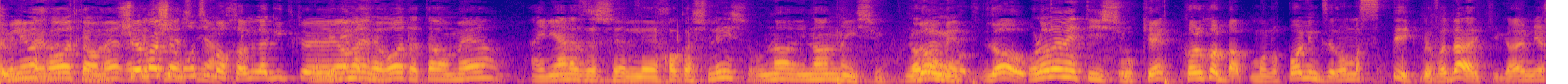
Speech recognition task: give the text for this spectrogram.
במילים אחרות אתה? אומר, שמה שהם רוצים. אנחנו חייבים להגיד במילים. אחרות אתה אומר, העניין הזה של אה, חוק השליש הוא לא non אישו, לא לא, באמת, הוא- לא. הוא לא באמת אישו. כן, קודם כל במונופולים זה לא מספיק, בוודאי, כי גם אם יהיה,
